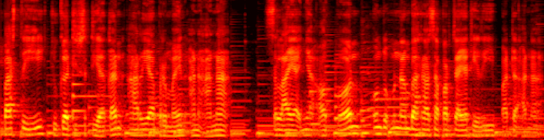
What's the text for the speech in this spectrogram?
Pasti juga disediakan area bermain anak-anak selayaknya outbound untuk menambah rasa percaya diri pada anak.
